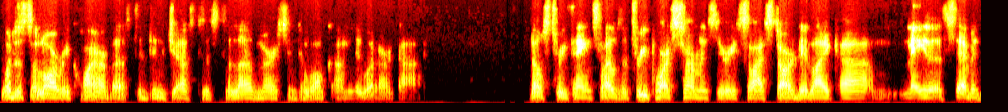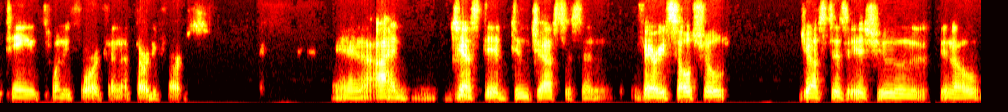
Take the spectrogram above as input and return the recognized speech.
what does the law require of us to do justice, to love mercy, and to walk humbly with our God? Those three things. So that was a three part sermon series. So I started like um, May the 17th, 24th, and the 31st. And I just did do justice and very social justice issue, you know,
